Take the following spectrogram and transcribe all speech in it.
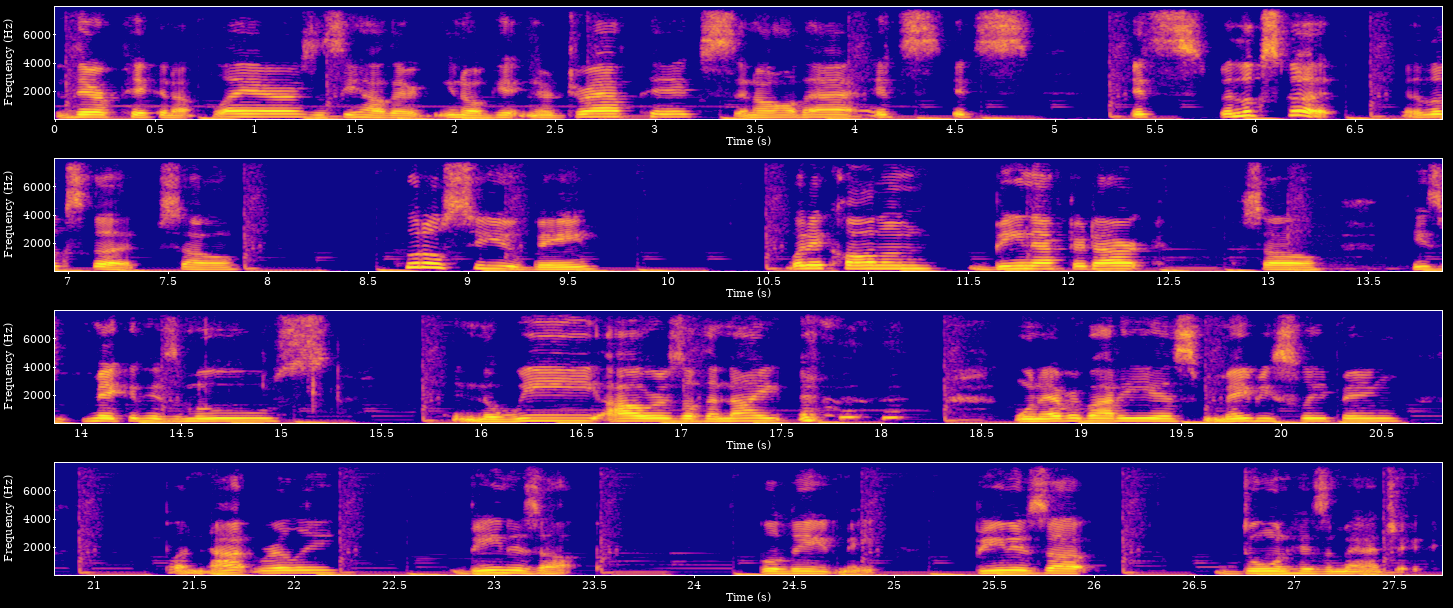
they're picking up players and see how they're you know getting their draft picks and all that. It's it's it's it looks good. It looks good. So kudos to you beane what do they call him? Beane after dark. So he's making his moves in the wee hours of the night when everybody is maybe sleeping but not really. Beane is up. Believe me Beane is up doing his magic.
